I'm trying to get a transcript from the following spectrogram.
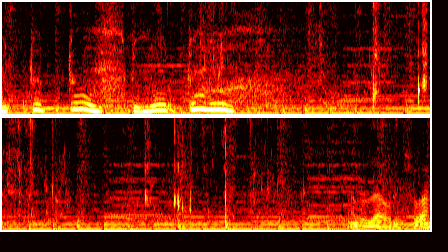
Ту-ту-ту, ту-ру-ту-ру. А туда уже шла.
